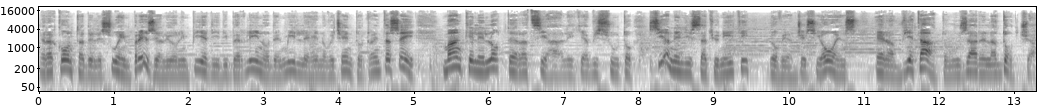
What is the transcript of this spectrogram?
racconta delle sue imprese alle Olimpiadi di Berlino del 1936, ma anche le lotte razziali che ha vissuto sia negli Stati Uniti, dove a Jesse Owens era vietato usare la doccia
